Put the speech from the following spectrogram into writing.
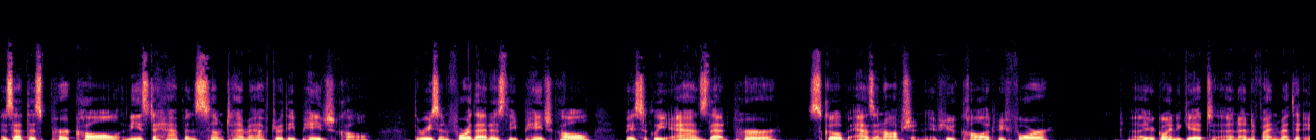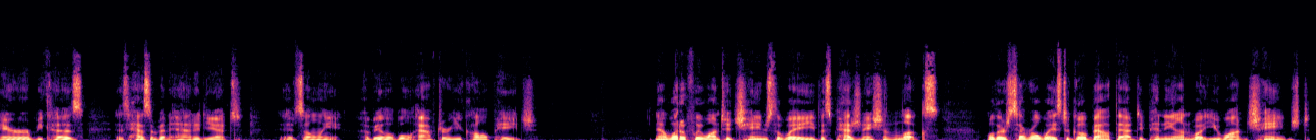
is that this per call needs to happen sometime after the page call. The reason for that is the page call basically adds that per scope as an option. If you call it before, uh, you're going to get an undefined method error because it hasn't been added yet. It's only available after you call page. Now, what if we want to change the way this pagination looks? Well, there are several ways to go about that depending on what you want changed.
